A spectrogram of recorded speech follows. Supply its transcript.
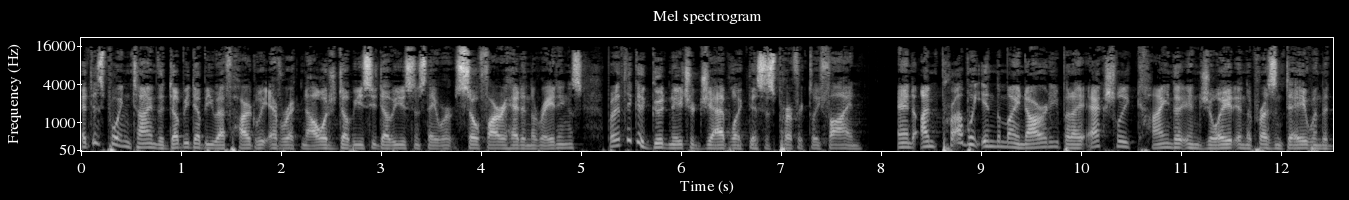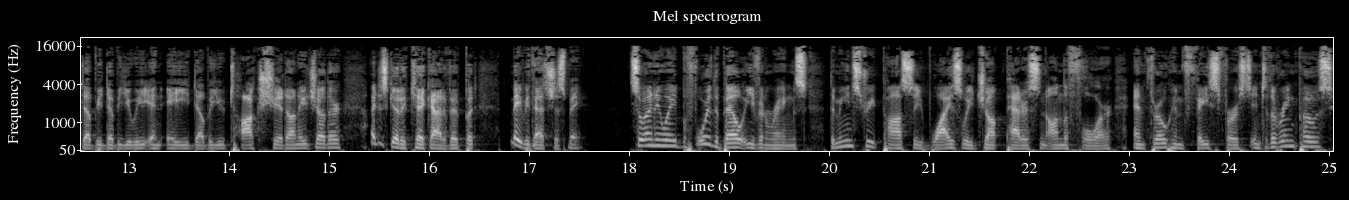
At this point in time, the WWF hardly ever acknowledged WCW since they were so far ahead in the ratings, but I think a good natured jab like this is perfectly fine. And I'm probably in the minority, but I actually kinda enjoy it in the present day when the WWE and AEW talk shit on each other. I just get a kick out of it, but maybe that's just me. So anyway, before the bell even rings, the Mean Street Posse wisely jump Patterson on the floor and throw him face first into the ring post,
